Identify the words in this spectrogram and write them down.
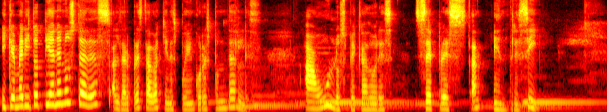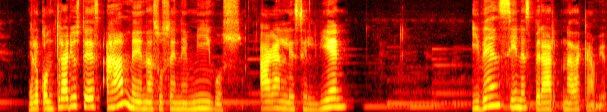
¿Y qué mérito tienen ustedes al dar prestado a quienes pueden corresponderles? Aún los pecadores se prestan entre sí. De lo contrario, ustedes amen a sus enemigos, háganles el bien y den sin esperar nada a cambio.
